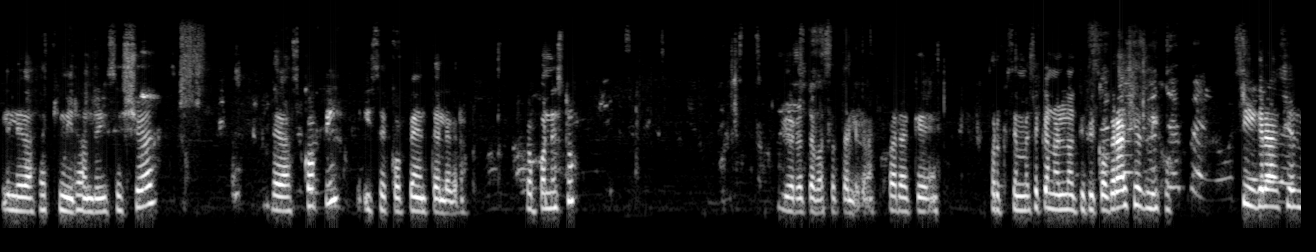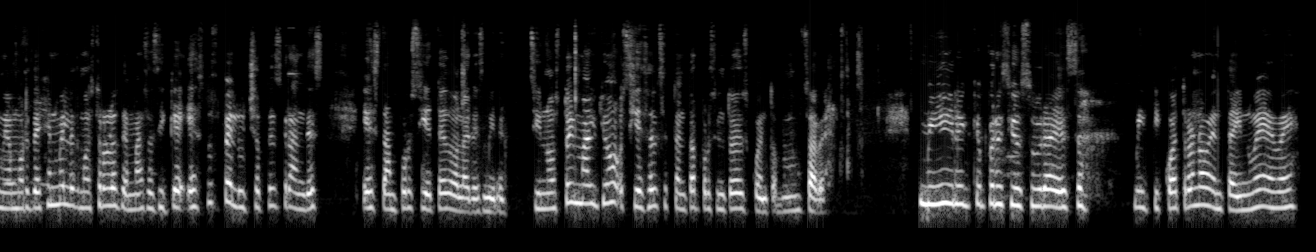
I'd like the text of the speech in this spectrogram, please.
Y le das aquí, mira, donde dice share. Le das copy y se copia en Telegram. ¿Lo pones tú? Y ahora te vas a Telegram para que, porque se me hace que no le notificó. Gracias, mijo. Sí, gracias, mi amor. Déjenme, les muestro los demás. Así que estos peluchotes grandes están por 7 dólares. Miren, si no estoy mal yo, si es el 70% de descuento. Vamos a ver. Miren qué preciosura esa. 24.99.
